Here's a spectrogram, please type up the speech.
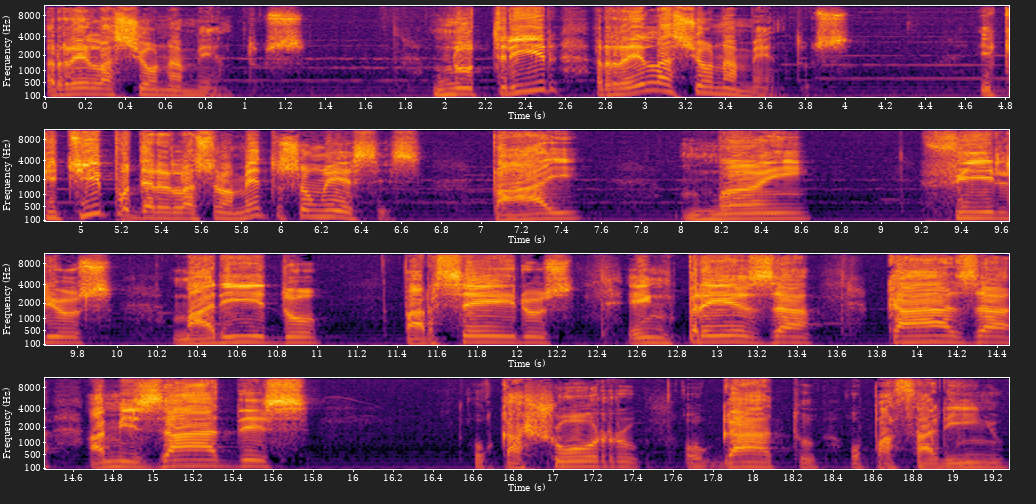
relacionamentos. Nutrir relacionamentos. E que tipo de relacionamentos são esses? Pai, mãe, filhos, marido, parceiros, empresa, casa, amizades, o cachorro, o gato, o passarinho.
